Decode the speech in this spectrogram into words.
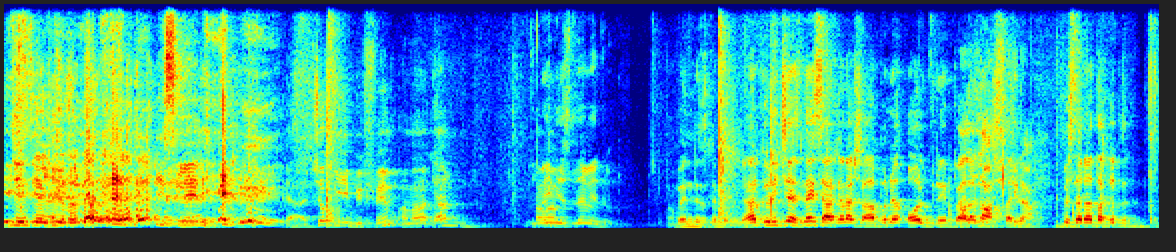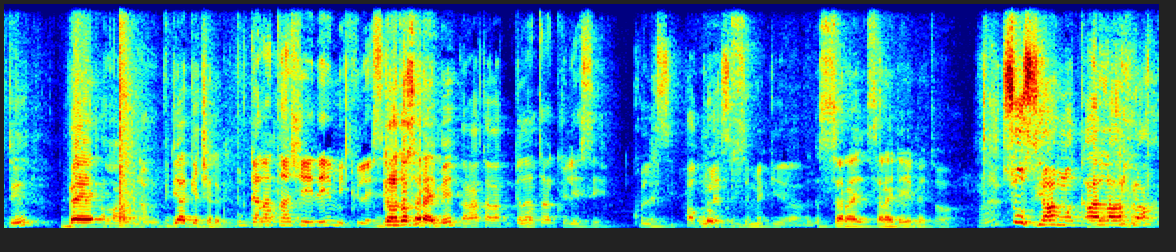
Cez yaşıyordun değil mi? İzledim. Ya, çok iyi bir film ama yani ben izlemedim. Ben de izlemedim. Ya göreceğiz. Neyse arkadaşlar abone ol, bir paylaş. Allah aşkına. Biz sana takıldık ve Allah aşkına. videoya geçelim. Bu Galata şey değil mi? Kulesi. Galatasaray mı? Galata Galata Kulesi. Kulesi. Ha kulesi demek ya. Saray saray değil mi? Tamam. Sus ya Allah.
